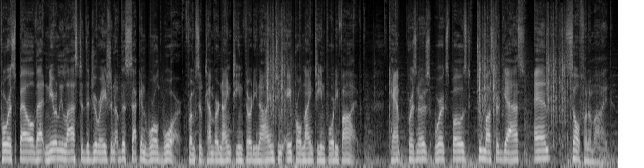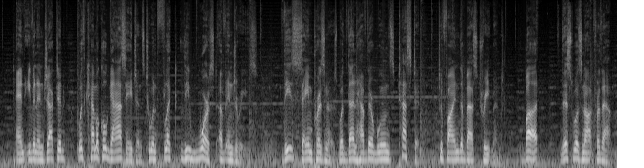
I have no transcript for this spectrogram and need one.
for a spell that nearly lasted the duration of the Second World War from September 1939 to April 1945. Camp prisoners were exposed to mustard gas and sulfonamide, and even injected with chemical gas agents to inflict the worst of injuries. These same prisoners would then have their wounds tested to find the best treatment. But this was not for them.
